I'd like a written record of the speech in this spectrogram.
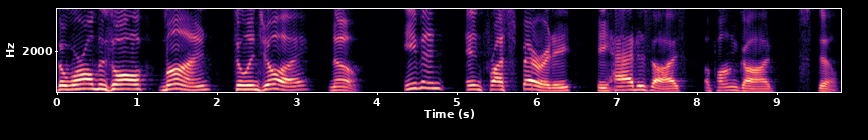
The world is all mine to enjoy. No. Even in prosperity, he had his eyes upon God still.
